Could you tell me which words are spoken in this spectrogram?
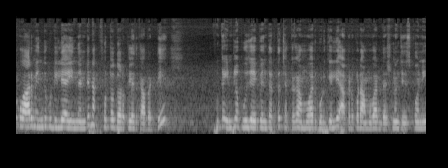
ఒక వారం ఎందుకు డిలే అయిందంటే నాకు ఫోటో దొరకలేదు కాబట్టి. ఇంకా ఇంట్లో పూజ అయిపోయిన తర్వాత చక్కగా అమ్మవారి గుడికి వెళ్ళి అక్కడ కూడా అమ్మవారి దర్శనం చేసుకొని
